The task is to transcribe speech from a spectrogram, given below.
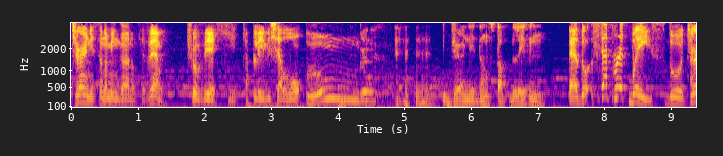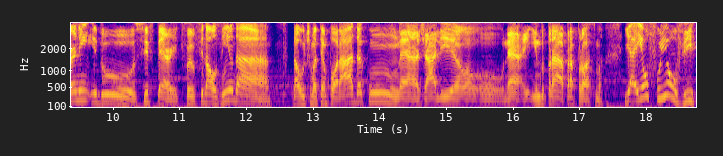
Journey, se eu não me engano, quer ver? Deixa eu ver aqui, que a playlist é lo- longa. Journey Don't Stop Believing. É do Separate Ways, do Journey e do Steve Perry, que foi o finalzinho da, da última temporada, com, né, já ali, o, o, né, indo pra, pra próxima. E aí eu fui ouvir,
